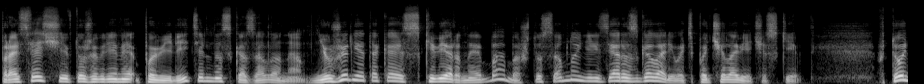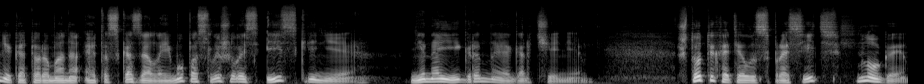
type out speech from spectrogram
Просящая в то же время повелительно сказала она: "Неужели я такая скверная баба, что со мной нельзя разговаривать по-человечески?" В тоне, которым она это сказала, ему послышалось искреннее, ненаигранное огорчение. Что ты хотела спросить? Многое.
